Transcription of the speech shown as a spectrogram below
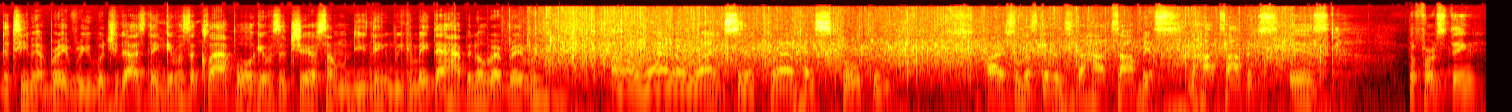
the team at Bravery. What you guys think? Give us a clap or give us a cheer or something. Do you think we can make that happen over at Bravery? All right, all right. So the crowd has spoken. All right, so let's get into the hot topics. The hot topics is the first thing.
